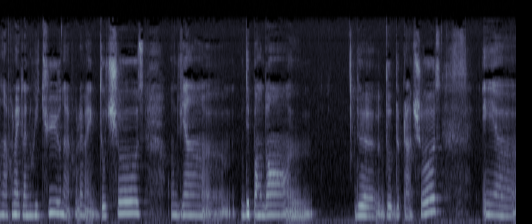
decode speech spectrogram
on a un problème avec la nourriture, on a un problème avec d'autres choses, on devient dépendant de, de, plein de choses. Et euh,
